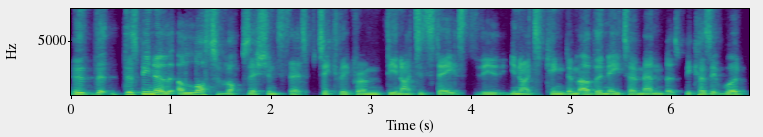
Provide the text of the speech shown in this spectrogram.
there's been a, a, lot of opposition to this, particularly from the United States, the United Kingdom, other NATO members, because it would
